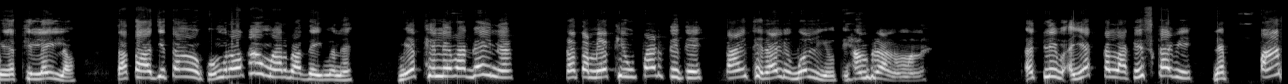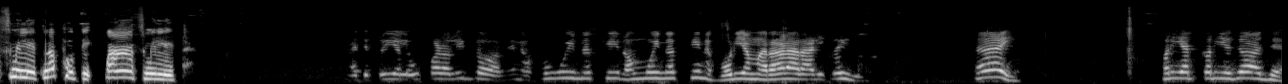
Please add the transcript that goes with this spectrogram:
મેથી લઈ લઉં. તાતા હજી તો ઘૂમરો કાં મારવા દઈ મને? મેથી લેવા ગઈ ને, તાતા મેથી ઉપાડતી હતી, ત્યાંથી રાડ્યું બોલી હતી, સંભળાણું મને. એટલી એક કલાક હિસકાવી ને પાંચ મિનિટ નથી પાંચ મિનિટ. આજે પ્રિયલે ઉપાડો લીધો એને હુંય નથી રમવું નથી ને ઘોડિયામાં રાડા રાડી કરી ફરિયાદ કરીએ જો આજે.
